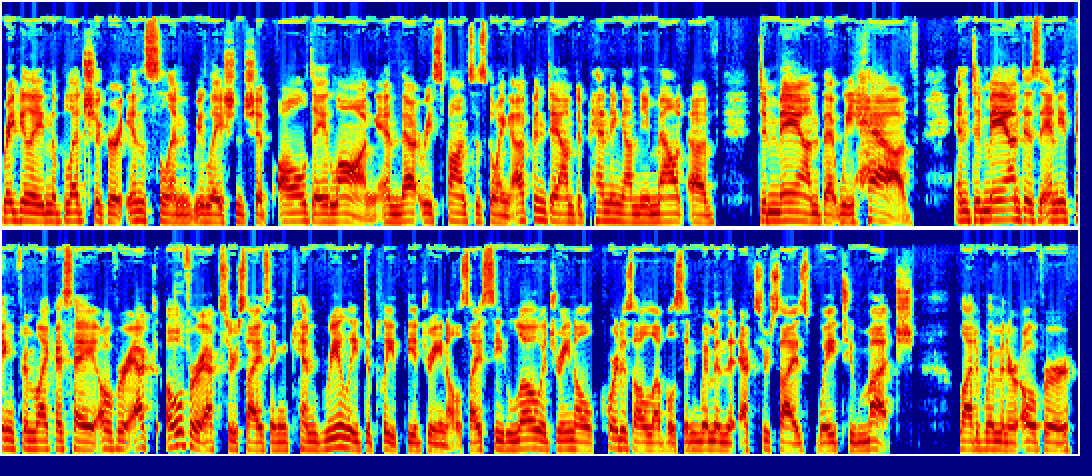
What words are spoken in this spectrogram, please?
regulating the blood sugar insulin relationship all day long. And that response is going up and down depending on the amount of demand that we have. And demand is anything from, like I say, over, ex- over exercising can really deplete the adrenals. I see low adrenal cortisol levels in women that exercise way too much. A lot of women are over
